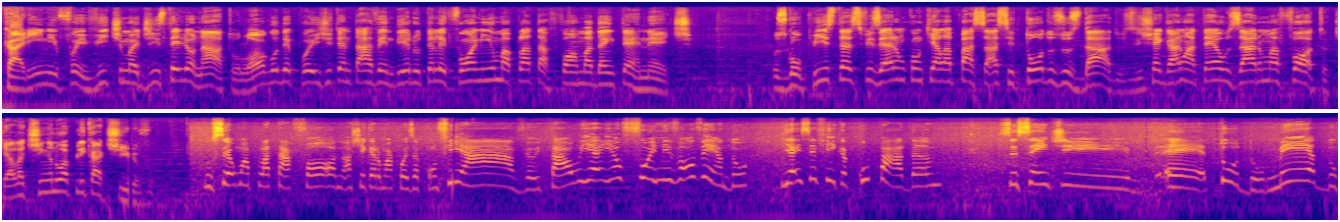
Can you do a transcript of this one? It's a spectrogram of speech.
Karine foi vítima de estelionato logo depois de tentar vender o telefone em uma plataforma da internet. Os golpistas fizeram com que ela passasse todos os dados e chegaram até a usar uma foto que ela tinha no aplicativo. Por ser uma plataforma, achei que era uma coisa confiável e tal, e aí eu fui me envolvendo. E aí você fica culpada, você sente é, tudo, medo,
